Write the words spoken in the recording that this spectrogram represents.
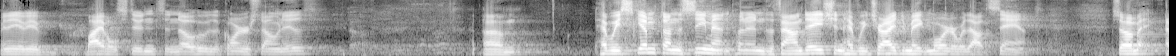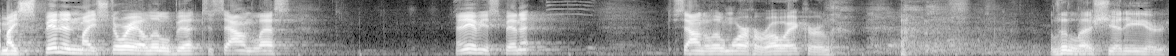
Many of you Bible students and know who the cornerstone is? Um, have we skimped on the cement and put it into the foundation? Have we tried to make mortar without sand? So, am I, am I spinning my story a little bit to sound less? Any of you spin it? To sound a little more heroic or a little less shitty or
